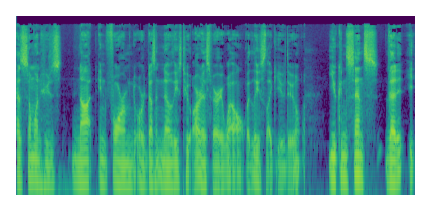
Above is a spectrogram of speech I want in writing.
as someone who's not informed or doesn't know these two artists very well, at least like you do, you can sense that it, it,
